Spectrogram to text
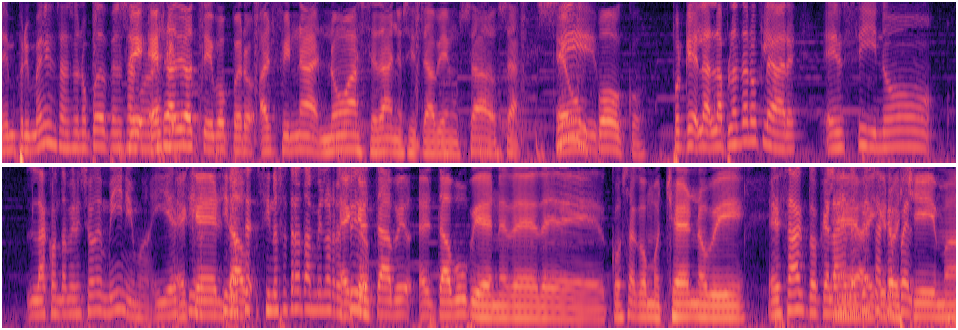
en primera instancia uno puede pensar... Sí, es que- radioactivo, pero al final no hace daño si está bien usado. O sea, Sí. es un poco. Porque la, la planta nuclear en sí no... La contaminación es mínima. Y es, Es si, que no, si, no tab- se, si no se tratan bien los Es que residuos. el tabú, el tabú viene de, de cosas como Chernobyl, Exacto, que la gente eh, piensa que, pel- Hiroshima,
